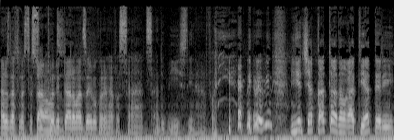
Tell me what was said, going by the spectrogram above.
هنوز نتونسته سود تولید درآمدزایی بکنه این حرفا. 100 120 این حرفا. یعنی ببین یه چقدر تو آدم قطعیت داری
